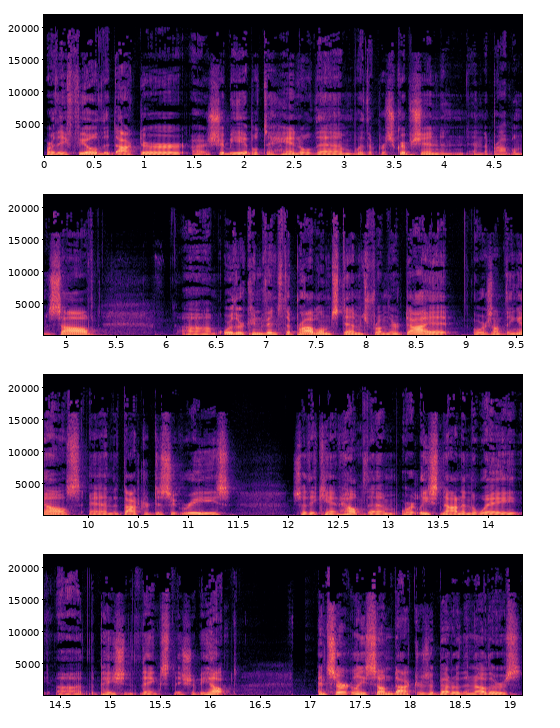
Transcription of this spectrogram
or they feel the doctor uh, should be able to handle them with a prescription and, and the problem is solved, um, or they're convinced the problem stems from their diet or something else, and the doctor disagrees, so they can't help them, or at least not in the way uh, the patient thinks they should be helped. And certainly some doctors are better than others,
